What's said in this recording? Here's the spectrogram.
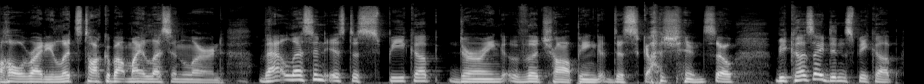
Alrighty, let's talk about my lesson learned. That lesson is to speak up during the chopping discussion. So, because I didn't speak up,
